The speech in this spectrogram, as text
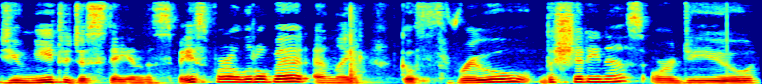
do you need to just stay in the space for a little bit and like go through the shittiness, or do you?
